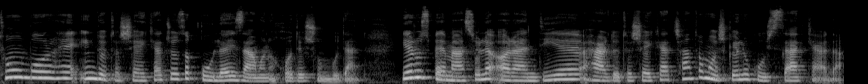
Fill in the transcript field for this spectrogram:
تو اون بره این دوتا شرکت جز قولای زمان خودشون بودن. یه روز به مسئول آرندی هر دوتا شرکت چند تا مشکل رو گوشزد کردم.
